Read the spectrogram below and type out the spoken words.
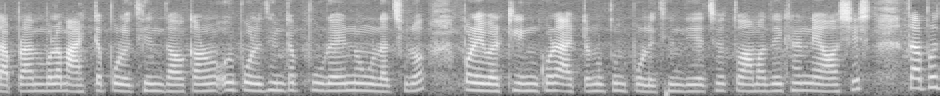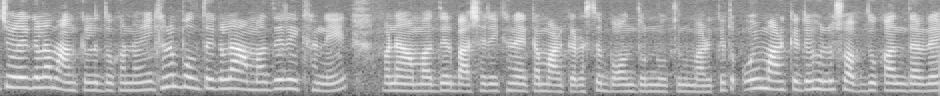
তারপর আমি বললাম, আরেকটা পলিথিন দাও। কারণ ওই পলিথিনটা পুরাই নোংরা ছিল। পরে এবার ক্লিন করে আরেকটা নতুন পলিথিন দিয়েছে। তো আমাদের এখানে নেওয়া শেষ। তারপর চলে গেলাম আঙ্কেলের দোকানে। এখানে বলতে গেলে আমাদের এখানে মানে আমাদের বাসার এখানে একটা মার্কেট আছে, বন্দর নতুন মার্কেট ওই মার্কেটে হলো সব দোকানদারে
